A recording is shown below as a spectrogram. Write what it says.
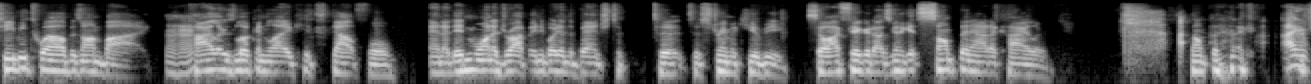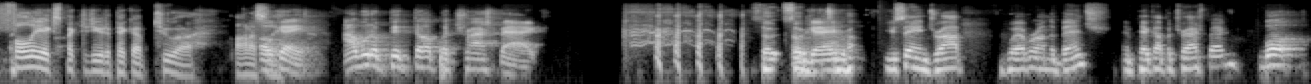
TB12 is on bye. Mhm. Kyler's looking like it's doubtful, and I didn't want to drop anybody on the bench to to to stream a QB. So I figured I was going to get something out of Kyler. Something. I fully expected you to pick up Tua. Honestly, Okay, I would have picked up a trash bag. so so Okay. dro- you're saying drop whoever on the bench and pick up a trash bag? Well,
